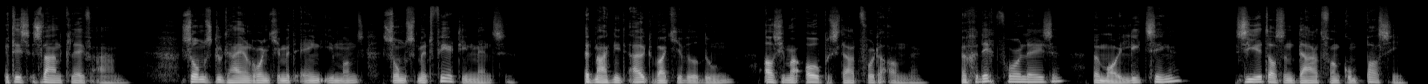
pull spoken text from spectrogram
Het is zwaankleef aan. Soms doet hij een rondje met één iemand, soms met veertien mensen. Het maakt niet uit wat je wil doen, als je maar open staat voor de ander. Een gedicht voorlezen, een mooi lied zingen, zie het als een daad van compassie,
